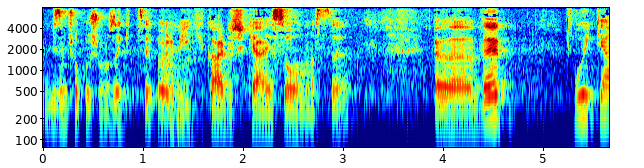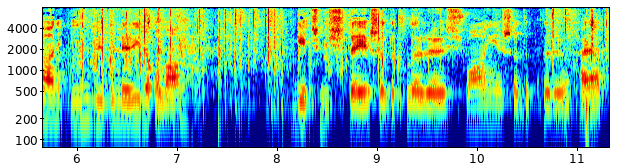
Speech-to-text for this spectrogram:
bizim çok hoşumuza gitti böyle bir iki kardeş hikayesi olması. Ee, ve bu hikayenin birbirleriyle olan geçmişte yaşadıkları, şu an yaşadıkları, hayat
